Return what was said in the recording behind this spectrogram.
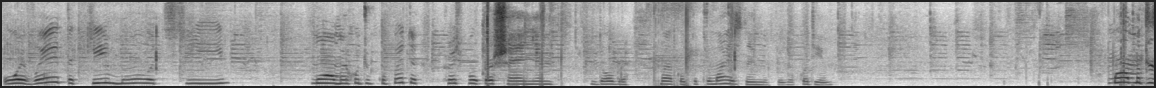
Ой, ви такі молодці. Мама, я хочу купити щось по украшенням. Добре. Майкл, потримай з ними піду. Ходім. Мама, ти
